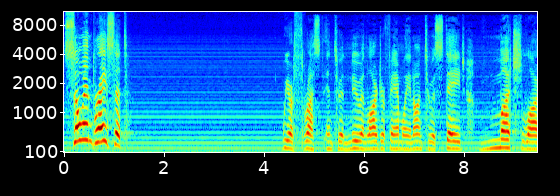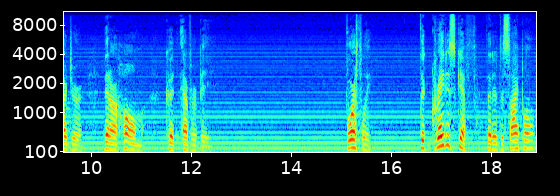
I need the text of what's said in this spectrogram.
so embrace it. We are thrust into a new and larger family and onto a stage much larger than our home could ever be. Fourthly, the greatest gift that a disciple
